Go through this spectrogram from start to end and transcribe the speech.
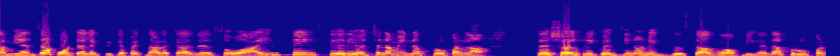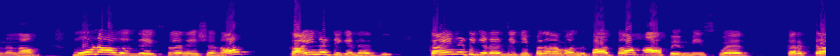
கம்மியா இருந்துச்சா போட்டோ எலக்ட்ரிக் எஃபெக்ட் நடக்காது. ஸோ ஐன்ஸ்டைன்ஸ் தியரி வச்சு நம்ம என்ன ப்ரூவ் பண்ணலாம்? த்ரெஷோல் ஃப்ரீக்குவென்சின்னு ஒன்று எக்ஸிஸ்ட் ஆகும் அப்படிங்கிறத ப்ரூவ் பண்ணலாம். மூணாவது வந்து explanation of kinetic energy kinetic எனர்ஜிக்கு இப்பதான் நம்ம வந்து பார்த்தோம் ஹாஃப் எம்பி ஸ்கொயர் கரெக்டா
